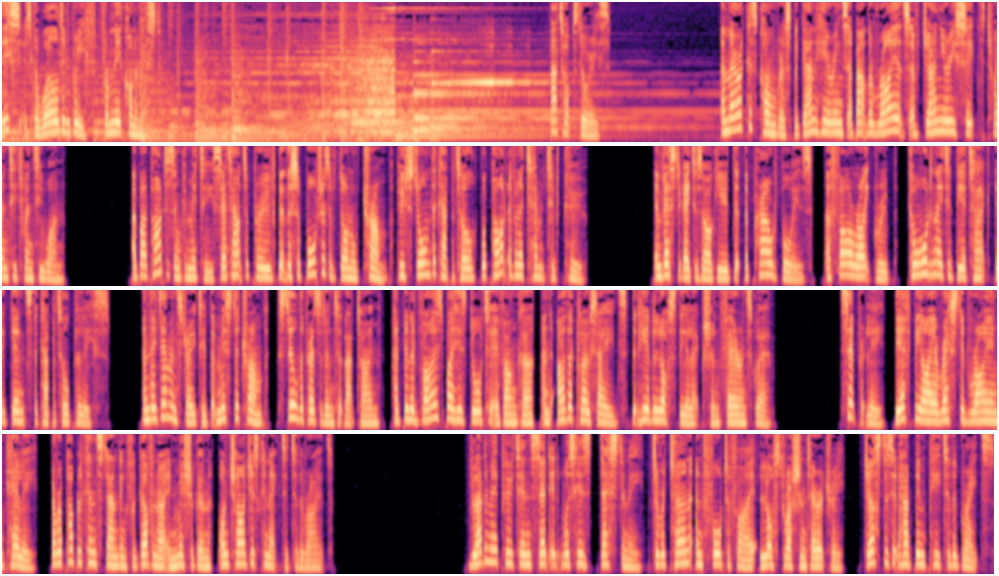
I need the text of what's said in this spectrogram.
This is The World in Brief from The Economist. Our top stories. America's Congress began hearings about the riots of January 6, 2021. A bipartisan committee set out to prove that the supporters of Donald Trump who stormed the Capitol were part of an attempted coup. Investigators argued that the Proud Boys, a far right group, coordinated the attack against the Capitol Police. And they demonstrated that Mr. Trump, still the president at that time, had been advised by his daughter Ivanka and other close aides that he had lost the election fair and square. Separately, the FBI arrested Ryan Kelley, a Republican standing for governor in Michigan, on charges connected to the riot. Vladimir Putin said it was his destiny to return and fortify lost Russian territory, just as it had been Peter the Great's.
